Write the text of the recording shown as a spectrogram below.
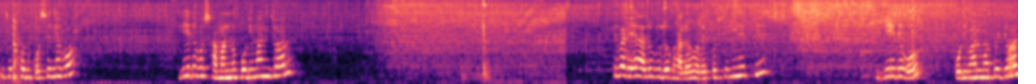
কিছুক্ষণ কষে নেব। দিয়ে দেবো সামান্য পরিমাণ জল। এবারে আলুগুলো ভালোভাবে কষে নিয়েছি। দিয়ে দেব পরিমাণ মতো জল।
